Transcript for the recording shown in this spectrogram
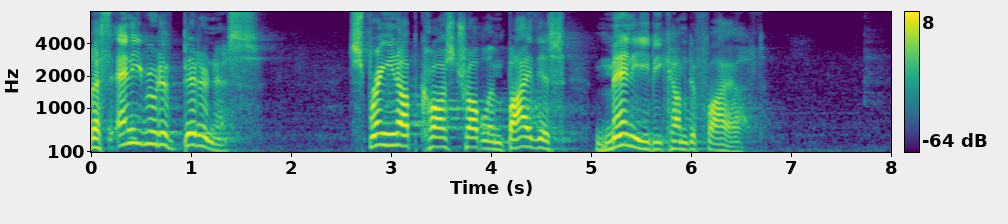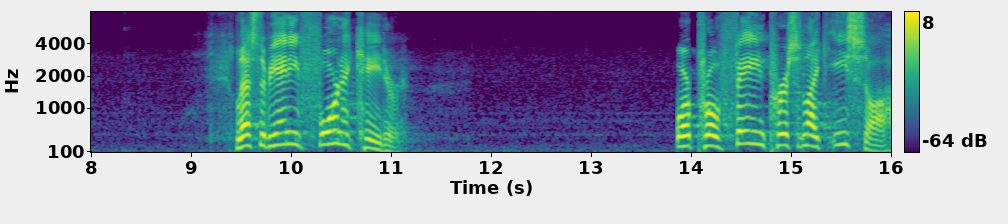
lest any root of bitterness springing up cause trouble, and by this many become defiled. Lest there be any fornicator or profane person like Esau,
